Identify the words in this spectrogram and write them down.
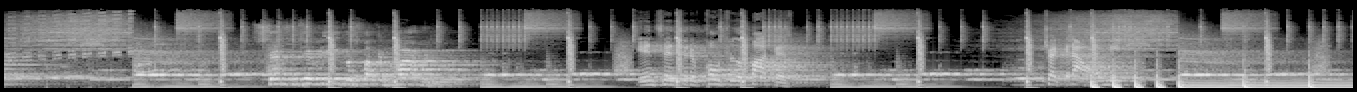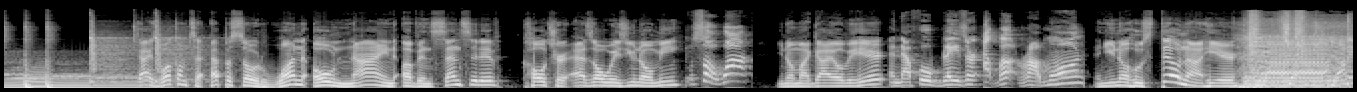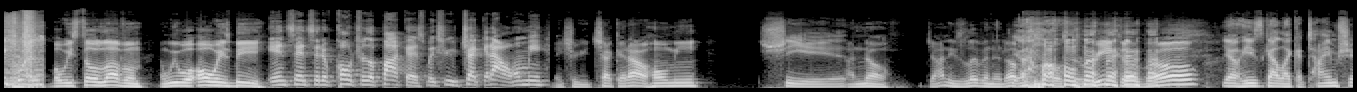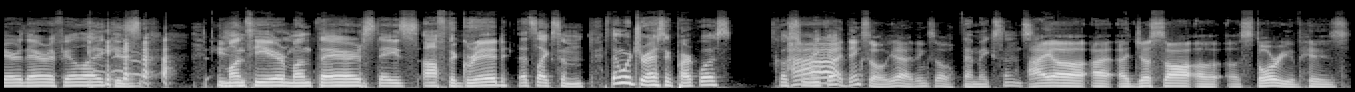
Sensitivity equals fucking poverty. Insensitive Culture, the podcast. Check it out, homie. Guys, welcome to episode 109 of Insensitive Culture. As always, you know me, What's up, what? You know my guy over here, And that fool Blazer, uh, Ramon? and you know who's still not here, but we still love him, and we will always be. Insensitive Culture, the podcast. Make sure you check it out, homie. Make sure you check it out, homie. Shit. I know Johnny's living it up in Costa Rica, bro. Yo, he's got like a timeshare there, I feel like. He's month here, month there, stays off the grid. That's like some. Is that where Jurassic Park was? Costa Rica? Ah, I think so. Yeah, I think so. that makes sense. I uh I, I just saw a, a story of his,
